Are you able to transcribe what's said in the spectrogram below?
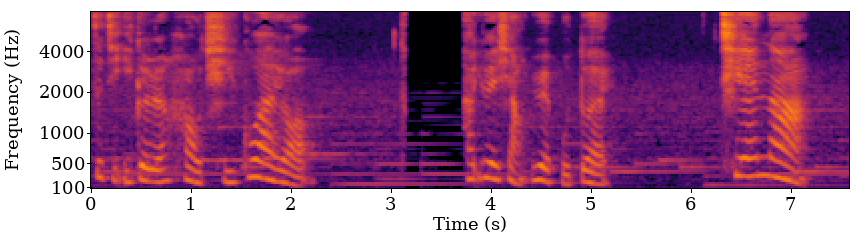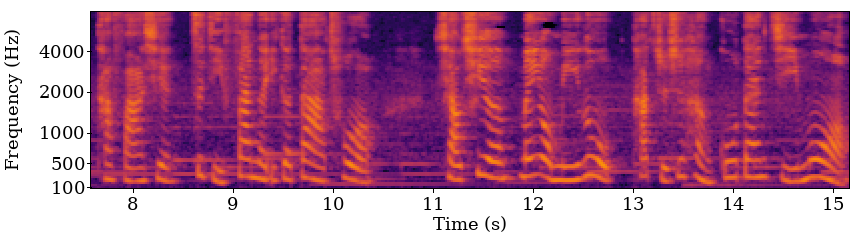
自己一个人好奇怪哦，他越想越不对。天哪！他发现自己犯了一个大错。小企鹅没有迷路，它只是很孤单寂寞。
